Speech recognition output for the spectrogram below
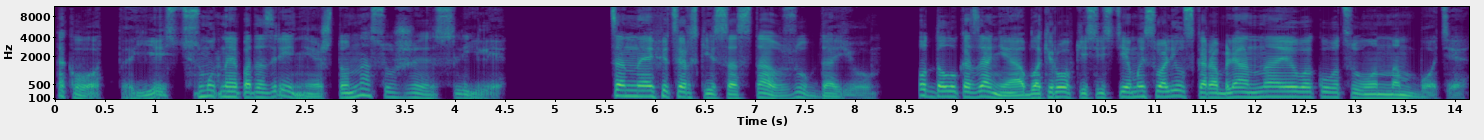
Так вот, есть смутное подозрение, что нас уже слили. Ценный офицерский состав, зуб даю, отдал указание о блокировке системы и свалил с корабля на эвакуационном боте.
